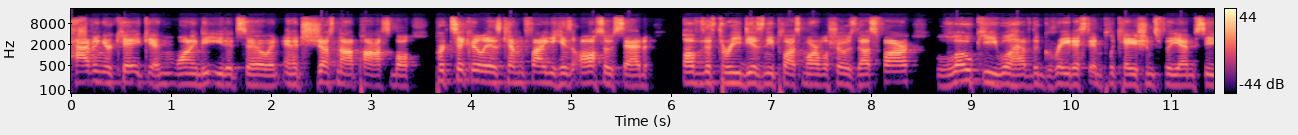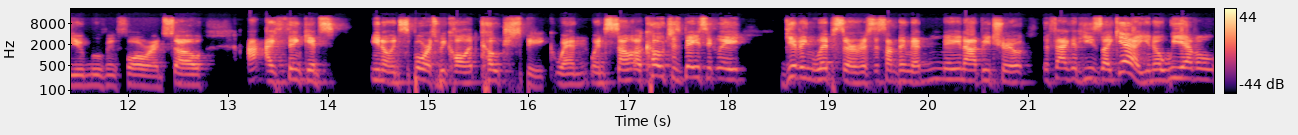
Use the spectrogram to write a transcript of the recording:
having your cake and wanting to eat it too, and, and it's just not possible. Particularly as Kevin Feige has also said, of the three Disney Plus Marvel shows thus far, Loki will have the greatest implications for the MCU moving forward. So I, I think it's you know in sports we call it coach speak when when some a coach is basically giving lip service to something that may not be true. The fact that he's like, yeah, you know, we have a,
